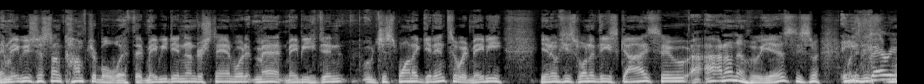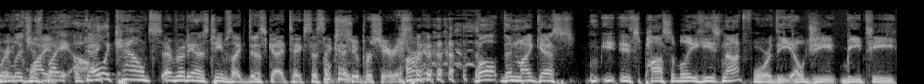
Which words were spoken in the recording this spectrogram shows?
And maybe he's just uncomfortable with it. Maybe he didn't understand what it meant. Maybe he didn't just want to get into it. Maybe, you know, he's one of these guys who, I, I don't know who he is. He's, He's very religious. quiet- By Okay. all accounts, everybody on his team's like, this guy takes this like Okay. super serious. Right. well, then my guess is possibly he's not for the LGBTQ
